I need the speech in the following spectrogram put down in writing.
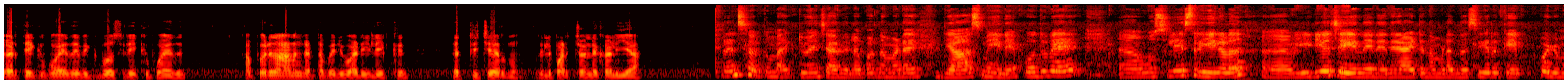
ഇടത്തേക്ക് പോയത് ബിഗ് ബോസിലേക്ക് പോയത്. അപ്പൊ ഒരു നാണം കെട്ട പരിപാടിയിലേക്ക് എത്തിച്ചേർന്നു. ഇതിൽ പഠിച്ചോന്റെ കളിയാ. Friends welcome back to my channel അപ്പോൾ നമ്മുടെ ജാസ്മീനെ പൊതുവെ മുസ്ലിം സ്ത്രീകൾ വീഡിയോ ചെയ്യുന്നതിനെതിരായിട്ട് നമ്മുടെ നസീർക്ക് എപ്പോഴും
